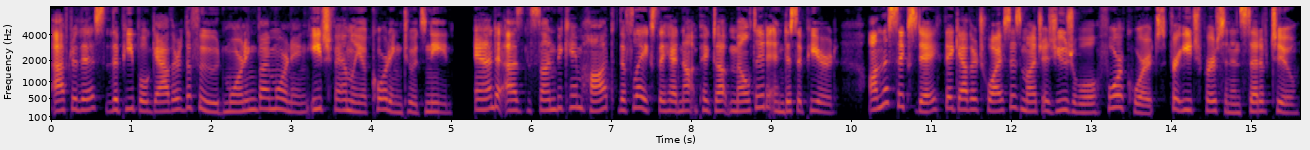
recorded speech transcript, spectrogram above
After this, the people gathered the food morning by morning, each family according to its need. And as the sun became hot, the flakes they had not picked up melted and disappeared. On the sixth day, they gathered twice as much as usual, four quarts, for each person instead of two.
